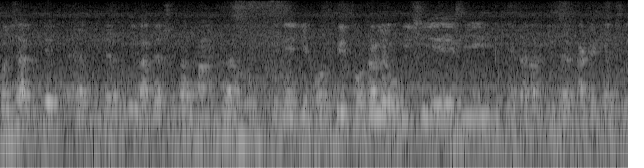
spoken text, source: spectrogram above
বলছে আজকে আহ, বিচারপতি রাজাশেখর হাঁসদা তিনি যে ভর্তির পোর্টালে ওবিসি এ যেটা রাজ্য সরকার রেখেছে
